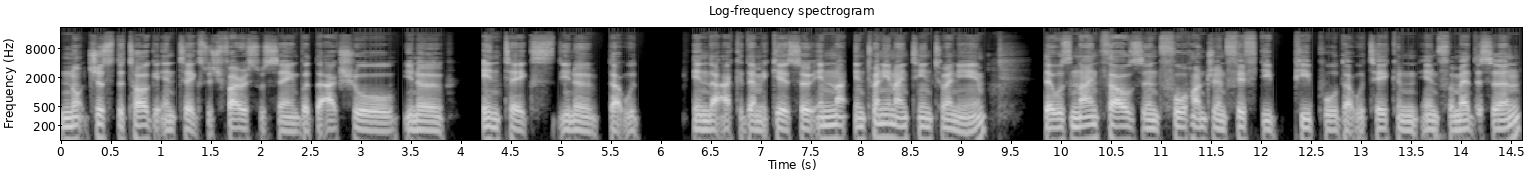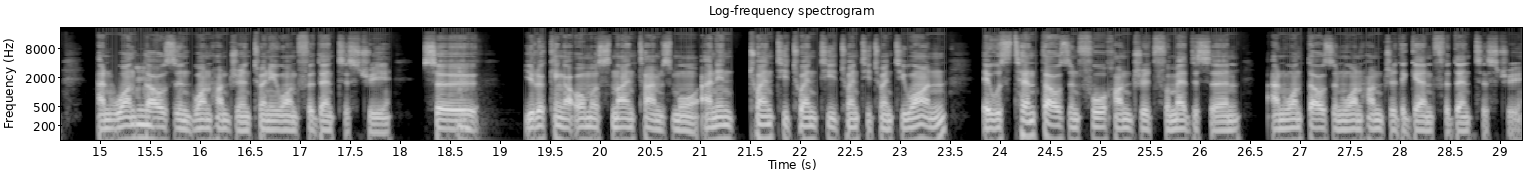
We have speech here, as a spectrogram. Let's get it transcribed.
not just the target intakes which faris was saying but the actual you know intakes you know that would in the academic year. So in in 2019-20 there was 9450 people that were taken in for medicine and 1121 for dentistry. So Mm. you're looking at almost nine times more. And in 2020 2021 it was 10400 for medicine and 1100 again for dentistry.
